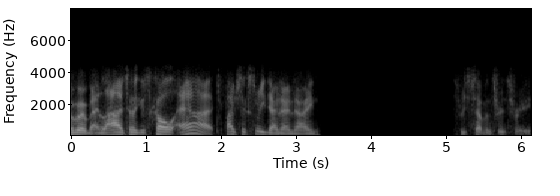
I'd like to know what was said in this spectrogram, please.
Everybody live, so give us a call at 563 999 3733.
